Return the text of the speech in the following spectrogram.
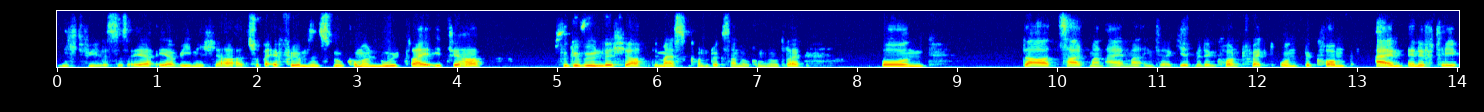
nicht viel, das ist eher, eher wenig, ja. Also bei Ethereum sind es 0,03 ETH für gewöhnlich, ja. Die meisten Contracts haben 0,03. Und da zahlt man ein, man interagiert mit dem Contract und bekommt ein NFT.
